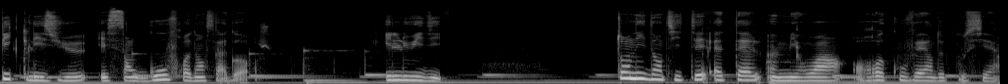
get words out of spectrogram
pique les yeux et s'engouffre dans sa gorge. Il lui dit Ton identité est-elle un miroir recouvert de poussière?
